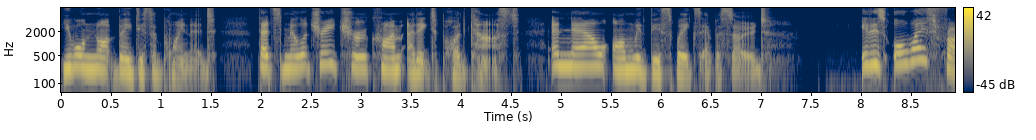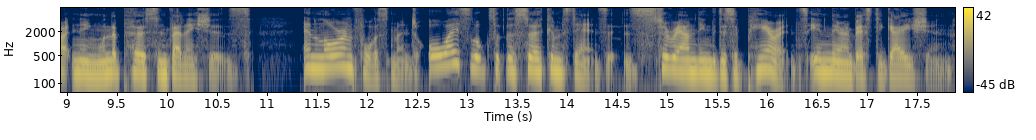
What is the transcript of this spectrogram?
You will not be disappointed. That's Military True Crime Addict podcast. And now on with this week's episode. It is always frightening when the person vanishes, and law enforcement always looks at the circumstances surrounding the disappearance in their investigation.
